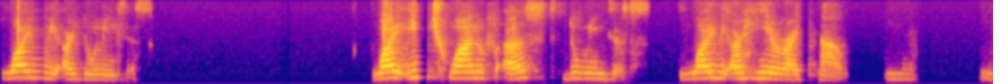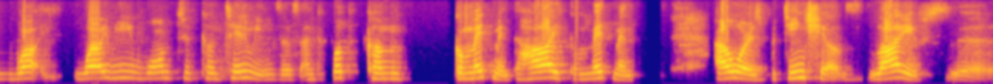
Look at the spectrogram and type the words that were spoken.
why we are doing this. Why each one of us doing this. Why we are here right now why, why we want to continue this and what com- commitment, high commitment, hours, potentials, lives, uh,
